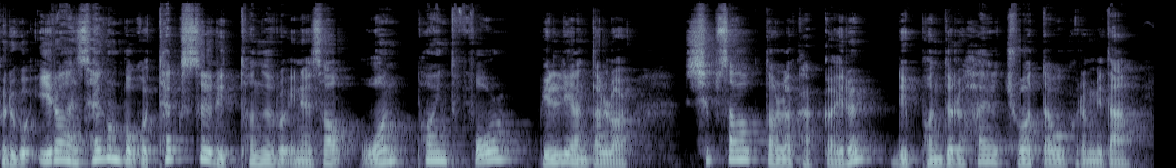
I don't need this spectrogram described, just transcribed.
그리고 이러한 세금 보고 텍스 리턴으로 인해서 1.4 빌리언 달러, 14억 달러 가까이를 리펀드를 하여 주었다고 그럽니다.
